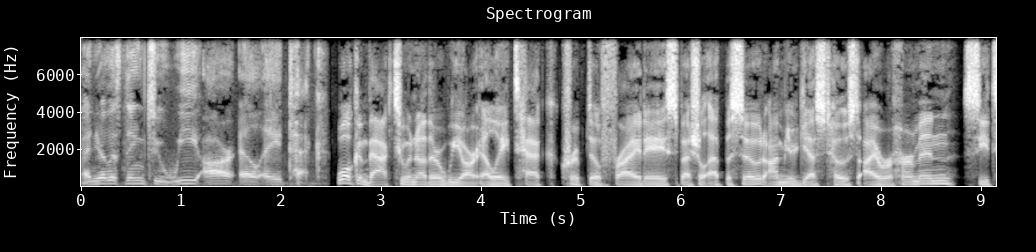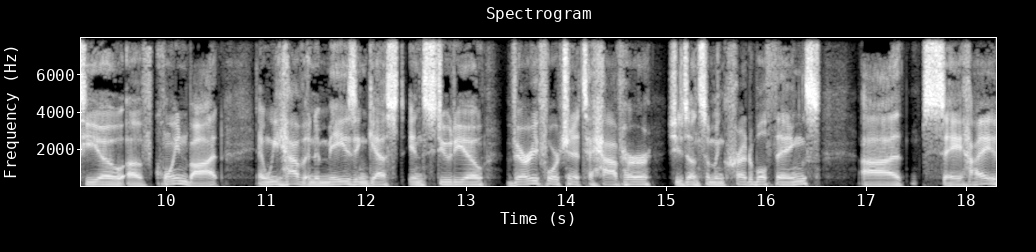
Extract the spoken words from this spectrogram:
and you're listening to We Are LA Tech. Welcome back to another We Are LA Tech Crypto Friday special episode. I'm your guest host, Ira Herman, CTO of Coinbot, and we have an amazing guest in studio. Very fortunate to have her. She's done some incredible things. Uh, say hi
